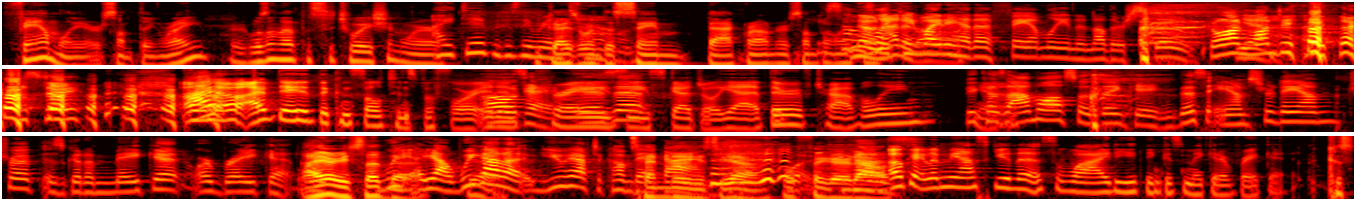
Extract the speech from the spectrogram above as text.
Family or something, right? Or wasn't that the situation where I did because they were you in guys were in the same background or He something sounds like No, that? like not you at might have had a family in another state. Go on Yeah. Monday through Thursday. Oh no, I've dated the consultants before. It is Okay, is crazy it? schedule. Yeah, if they're traveling, Because Yeah. I'm also thinking this Amsterdam trip is going to make it or break it. I already said we, that. Yeah, we Yeah. gotta. You have to come Ten back days. on. Yeah, we'll figure it out. Okay, let me ask you this: Why do you think it's make it or break it? Because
